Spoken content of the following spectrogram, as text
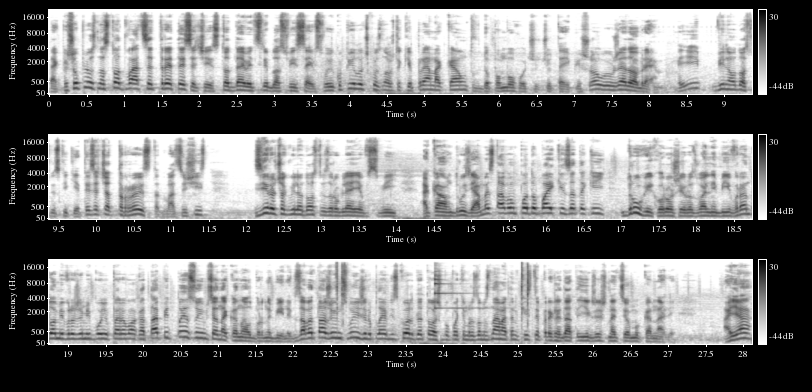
Так, пішов плюс на 123 тисячі 109 срібла свій сейф. Свою купілочку, знову ж таки, прем-аккаунт в допомогу чуть-чуть та й пішов, і вже добре. І вільного досвіду скільки? 1326 Зірочок вільного заробляє в свій аккаунт, друзі. А ми ставимо подобайки за такий другий хороший розвальний бій в рандомі в режимі бою перевага та підписуємося на канал Бронебійник. Завантажуємо свої ж реплеї в Discord для того, щоб потім разом з нами танкісти переглядати їх же ж на цьому каналі. А я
